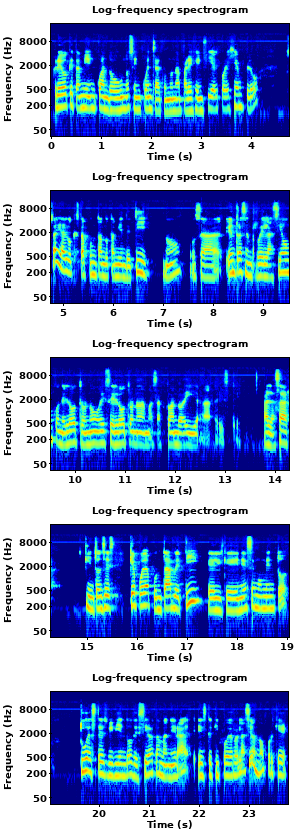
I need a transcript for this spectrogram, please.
creo que también cuando uno se encuentra con una pareja infiel, por ejemplo, pues hay algo que está apuntando también de ti, ¿no? O sea, entras en relación con el otro, no es el otro nada más actuando ahí a, este, al azar. Y entonces, ¿qué puede apuntar de ti el que en ese momento tú estés viviendo de cierta manera este tipo de relación, ¿no? Porque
